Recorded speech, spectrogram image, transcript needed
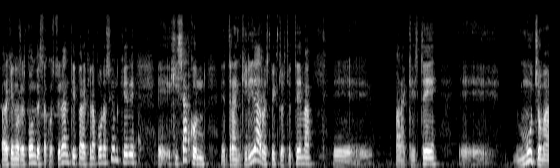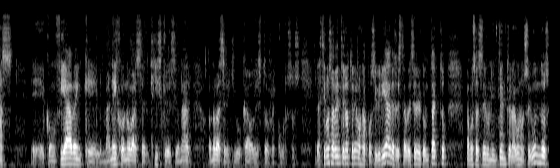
para que nos responda esta cuestionante y para que la población quede quizá con tranquilidad respecto a este tema, para que esté mucho más eh, confiada en que el manejo no va a ser discrecional o no va a ser equivocado de estos recursos. Lastimosamente no tenemos la posibilidad de restablecer el contacto. Vamos a hacer un intento en algunos segundos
